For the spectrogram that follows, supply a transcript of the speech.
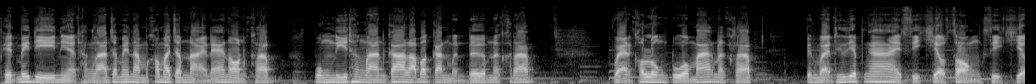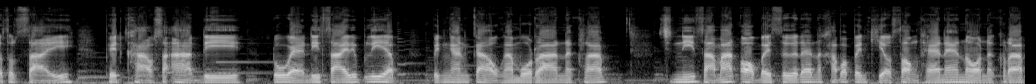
เพชรไม่ดีเนี่ยทางร้านจะไม่นำเข้ามาจำหน่ายแน่นอนครับ วงนี้ทางร้านกล้ารับประกันเหมือนเดิมนะครับ แหวนเขาลงตัวมากนะครับ เป็นแหวนที่เรียบง่าย สีเขียวส่อง สีเขียวสดใส เพชรขาวสะอาดดี ตัวแหวนดีไซน์เรียบๆเป็นงานเก่างานโบราณนะครับ ชิ้นนี้สามารถออกใบเซอร์ได้นะครับ ว่าเป็นเขียวส่องแท้แน่นอนนะครับ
